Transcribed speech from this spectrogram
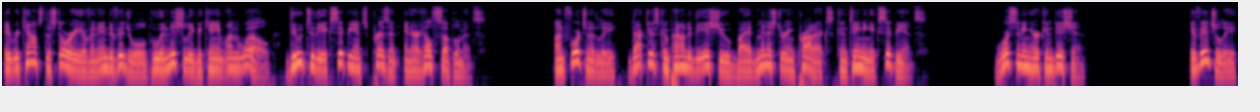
It recounts the story of an individual who initially became unwell due to the excipients present in her health supplements. Unfortunately, doctors compounded the issue by administering products containing excipients, worsening her condition. Eventually,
